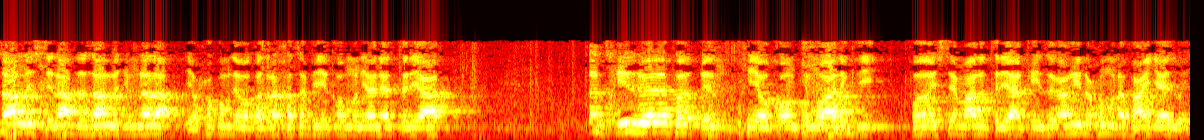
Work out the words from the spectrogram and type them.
زال استلاف زال جملہ دا۔ یہ حکم دے وقت رخص فی قوم یعنی التریات۔ تدخیر یو قوم چ موالک دی۔ فو استعمال تریا کی زگاہی لحوم نفائی جائز ہوئی۔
